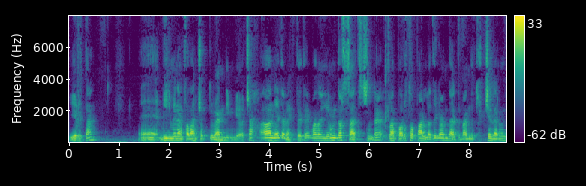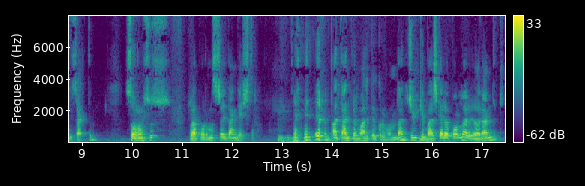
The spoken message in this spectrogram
yürüten e, bilimine falan çok güvendiğim bir hoca. Aa ne demek dedi. Bana 24 saat içinde raporu toparladı gönderdi. Ben de Türkçelerimi düzelttim. Sorunsuz raporumuz şeyden geçti. Patent ve marka kurumundan. Çünkü başka raporlar öğrendik.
